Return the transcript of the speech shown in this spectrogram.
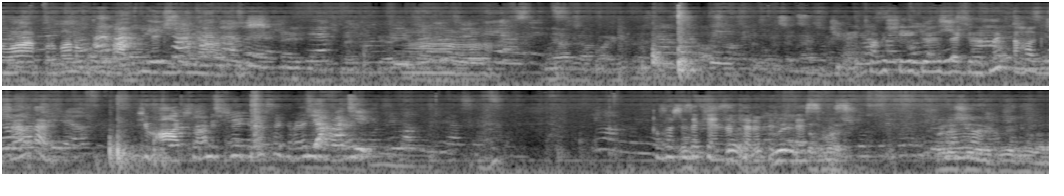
doğa kurban olduğum Rabbim ne güzel yaratmış. E, tabii şeyi gözle görmek daha güzel de. Şimdi ağaçların içine girersek rengarenk. Kızlar size kendi terapittesiniz. Böyle şeylere güveniyorlar.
